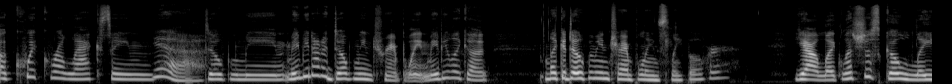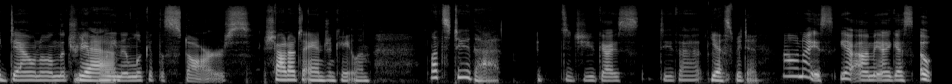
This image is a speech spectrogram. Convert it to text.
a quick relaxing Yeah, dopamine, maybe not a dopamine trampoline, maybe like a like a dopamine trampoline sleepover. yeah, like let's just go lay down on the trampoline Yeah. and look at the stars. Shout out to Ange and Caitlin. Let's do that. Did you guys do that? Yes, we did. Oh, nice. Yeah, I mean, I guess. Oh,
